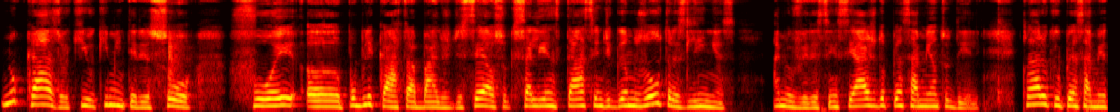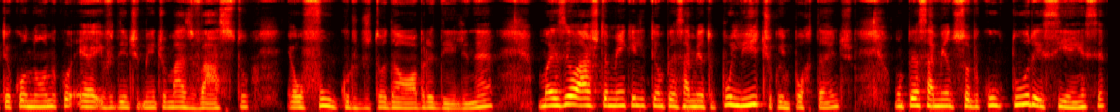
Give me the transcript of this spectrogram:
No caso aqui, o que me interessou foi uh, publicar trabalhos de Celso que salientassem, digamos, outras linhas a meu ver, essenciais do pensamento dele. Claro que o pensamento econômico é, evidentemente, o mais vasto, é o fulcro de toda a obra dele, né? Mas eu acho também que ele tem um pensamento político importante, um pensamento sobre cultura e ciência,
